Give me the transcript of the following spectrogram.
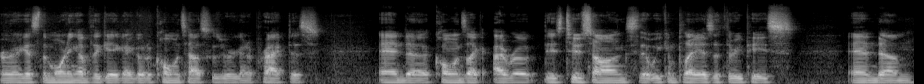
or I guess the morning of the gig, I go to Coleman's house because we were gonna practice, and uh, Coleman's like, I wrote these two songs that we can play as a three piece, and um,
